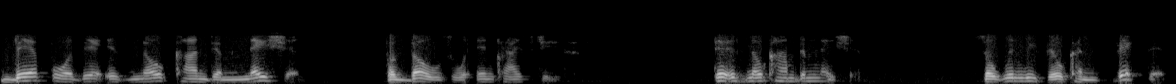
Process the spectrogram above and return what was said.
Therefore, there is no condemnation for those who are in Christ Jesus. There is no condemnation. So when we feel convicted,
